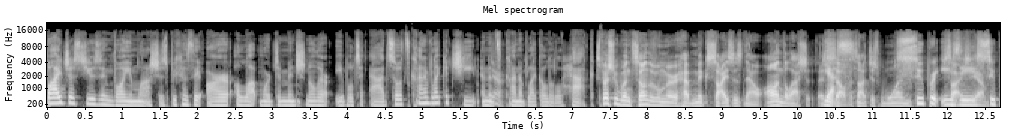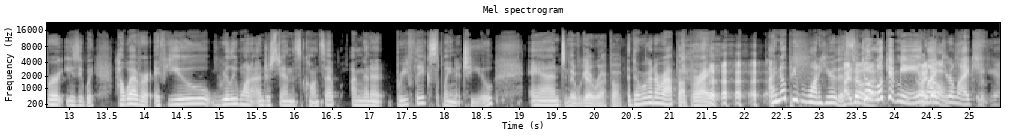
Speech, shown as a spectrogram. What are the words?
by just using volume lashes because they are a lot more dimensional. They're able to add. So it's kind of like a cheat and it's Yeah. kind of like a little hack. Especially when some of them are, have mixed sizes now on the lash itself. Yes. It's not just one. super easy, size, yeah. super easy way. However, if you really want to understand this concept, I'm going to briefly explain it to you. And And then we're going to wrap up. And then we're going to wrap up. All right. I know people want to hear this. I so know don't that. look at me I like know. you're like, you're,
